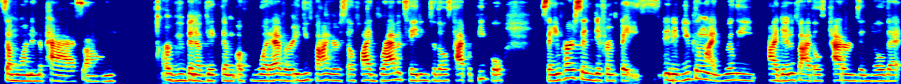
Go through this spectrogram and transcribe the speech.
someone in the past, um, or you've been a victim of whatever and you find yourself like gravitating to those type of people same person different face and if you can like really identify those patterns and know that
